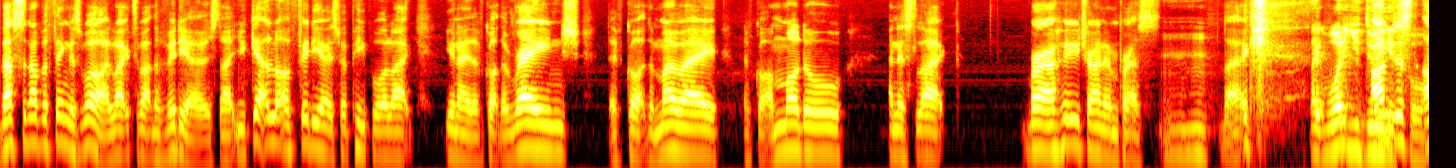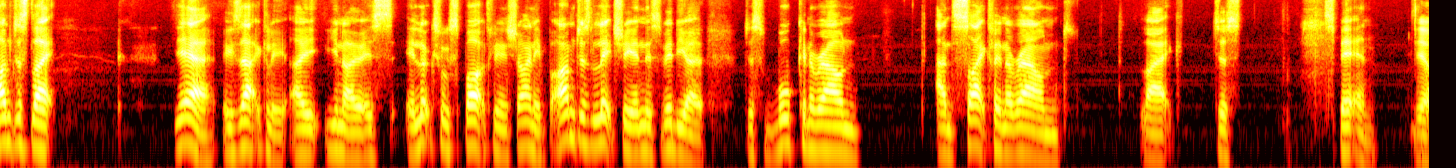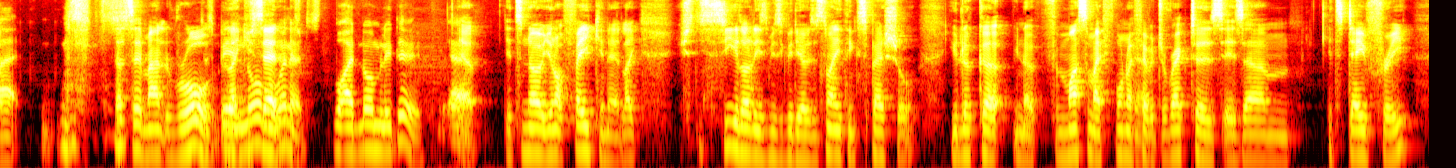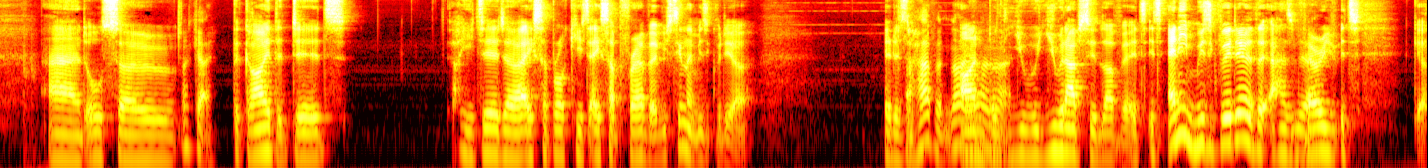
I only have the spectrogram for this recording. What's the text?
that's another thing as well I liked about the videos. Like you get a lot of videos where people are like, you know, they've got the range, they've got the moe, they've got a model, and it's like, bruh, who you trying to impress? Mhm. Like, Like, what are you doing I'm it just? I'm just like, yeah, exactly. I, you know, it's it looks all sparkly and shiny, but I'm just literally in this video, just walking around and cycling around, like just spitting. yeah, Like, that's it, man. Raw, like you said. Just what I'd normally do. yeah. Yeah. it's no, you're not faking it. Like you see a lot of these music videos. It's not anything special. You look at, you know, for my, some of my one of my Yeah. favorite directors is um, it's Dave Free, and also Okay. the guy that did, he did uh, ASAP Rocky's ASAP Forever. Have you seen that music video? It is I haven't. No, no, unbelievable. no. You would- you would absolutely love it. It's it's any music video that has Yeah. very it's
